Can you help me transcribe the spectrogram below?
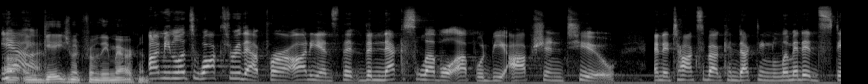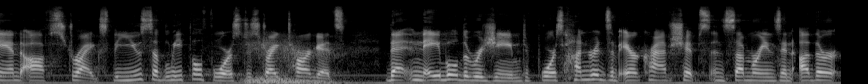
yeah. uh, engagement from the Americans. I mean, let's walk through that for our audience. That the next level up would be option two. And it talks about conducting limited standoff strikes, the use of lethal force to strike targets that enable the regime to force hundreds of aircraft, ships, and submarines and other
